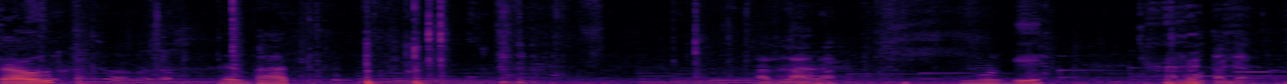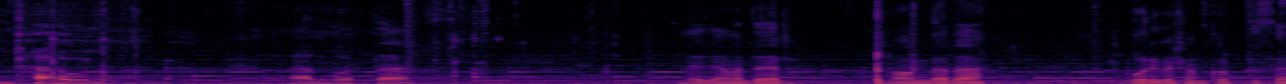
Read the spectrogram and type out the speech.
চাউল। এর ভাত। আর লাল ভাত। মুরগি। ডাল। ডাউল। আলু ভর্তা। এই যে আমাদের অং দাদা পরিবেশন করতেছে।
